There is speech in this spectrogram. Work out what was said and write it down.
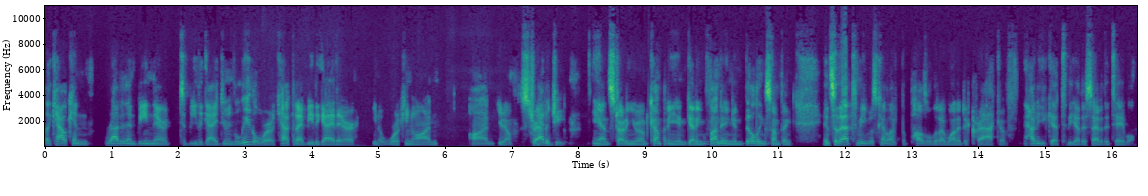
Like, how can rather than being there to be the guy doing the legal work, how could I be the guy there you know working on on you know strategy and starting your own company and getting funding and building something and so that to me was kind of like the puzzle that i wanted to crack of how do you get to the other side of the table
